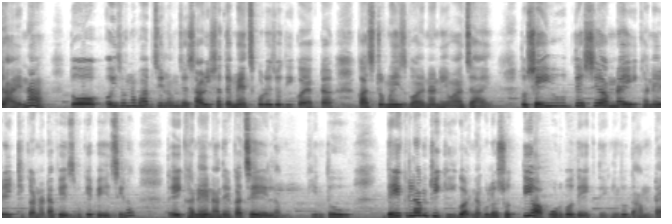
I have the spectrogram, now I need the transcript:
যায় না। তো ওই জন্য ভাবছিলাম যে শাড়ির সাথে ম্যাচ করে যদি কয়েকটা কাস্টমাইজ গয়না নেওয়া যায়। তো সেই উদ্দেশ্যে আমরা এইখানের এই ঠিকানাটা ফেসবুকে পেয়েছিলাম। তো এইখানে এনাদের কাছে এলাম। কিন্তু দেখলাম ঠিকই গয়নাগুলো সত্যি অপূর্ব দেখতে, কিন্তু দামটা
